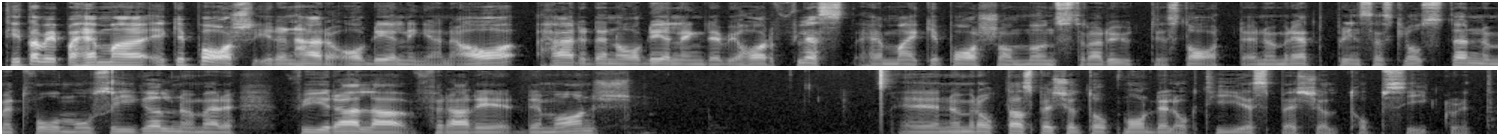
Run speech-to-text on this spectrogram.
Tittar vi på hemmaekipage i den här avdelningen, ja, här är den avdelning där vi har flest hemmaekipage som mönstrar ut till start. Det är nummer 1 Princess Kloster, nummer 2 Moose Eagle, nummer 4 La Ferrari Demange, Eh, nummer 8 Special Top Model och 10 Special Top Secret.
